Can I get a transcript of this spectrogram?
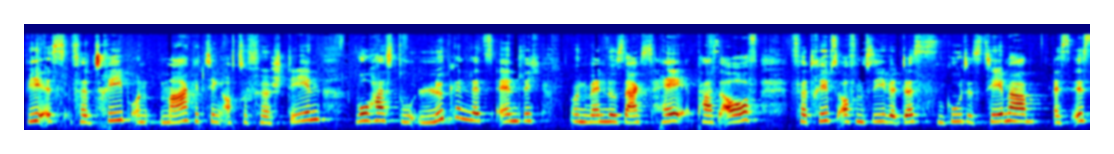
Wie ist Vertrieb und Marketing auch zu verstehen? Wo hast du Lücken letztendlich? Und wenn du sagst, hey, pass auf, Vertriebsoffensive, das ist ein gutes Thema. Es ist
